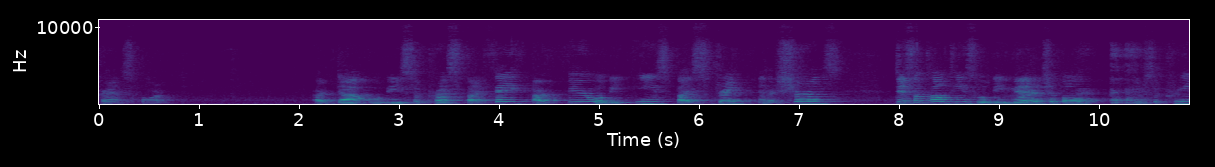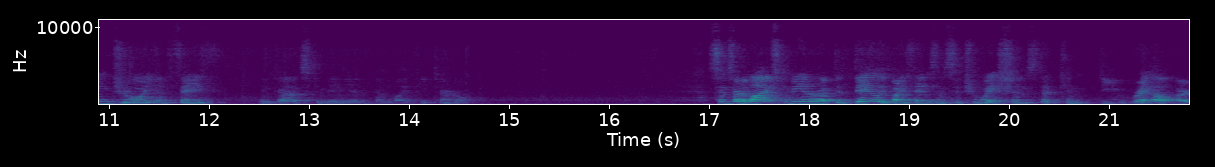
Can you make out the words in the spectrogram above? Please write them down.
transformed. Our doubt will be suppressed by faith. Our fear will be eased by strength and assurance. Difficulties will be manageable through supreme joy and faith in God's dominion and life eternal. Since our lives can be interrupted daily by things and situations that can derail our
